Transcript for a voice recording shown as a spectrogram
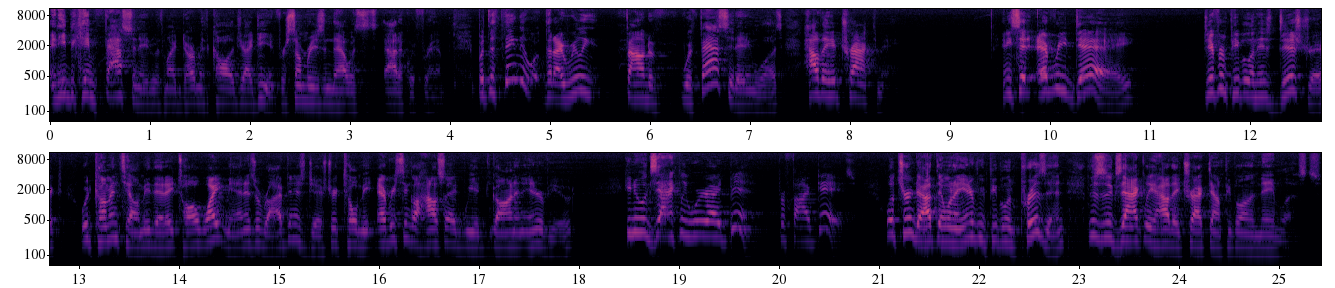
And he became fascinated with my Dartmouth College ID, and for some reason that was adequate for him. But the thing that, that I really found of, was fascinating was how they had tracked me. And he said every day, different people in his district would come and tell me that a tall white man has arrived in his district, told me every single house I'd, we had gone and interviewed. He knew exactly where I'd been for five days. Well, it turned out that when I interviewed people in prison, this is exactly how they tracked down people on the name lists.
